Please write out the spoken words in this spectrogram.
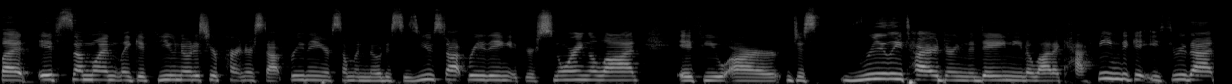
But if someone, like if you notice your partner stop breathing, or if someone notices you stop breathing, if you're snoring a lot, if you are just really tired during the day, need a lot of caffeine to get you through that,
